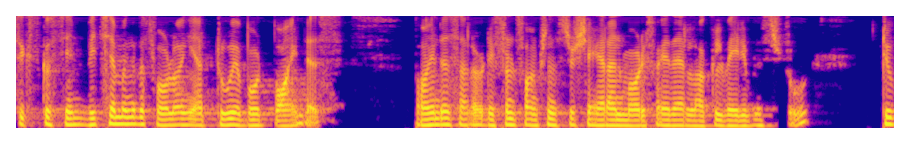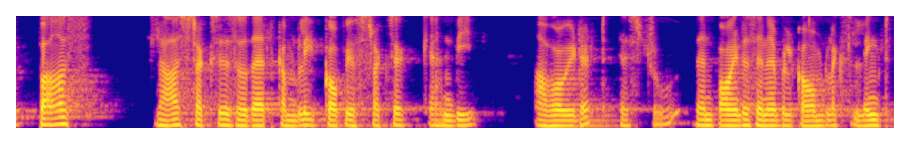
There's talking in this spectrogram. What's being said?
Sixth question Which among the following are true about pointers? Pointers allow different functions to share and modify their local variables true. To pass large structures so that complete copy of structure can be avoided is true. Then pointers enable complex linked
